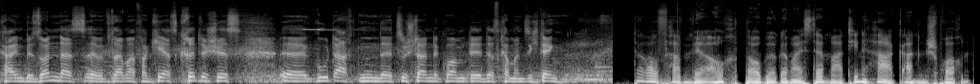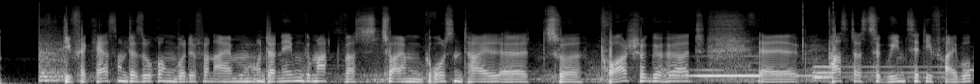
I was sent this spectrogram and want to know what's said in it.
kein besonders, sagen wir, Verkehrs kritisches äh, Gutachten äh, zustande kommt, äh, das kann man sich denken. Darauf haben wir auch Baubürgermeister Martin Haag angesprochen. Die Verkehrsuntersuchung wurde von einem Unternehmen gemacht, was zu einem großen Teil äh, zur Porsche gehört. Äh, passt das zur Green City Freiburg?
